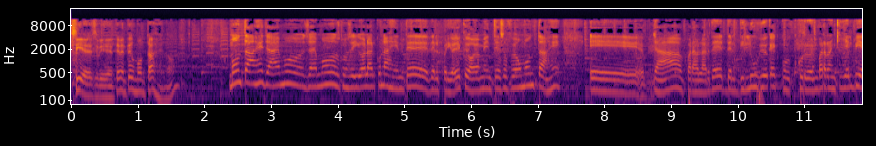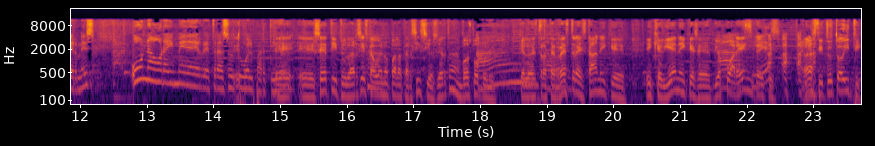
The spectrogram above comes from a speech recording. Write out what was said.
Sí, es, evidentemente es un montaje, ¿no? Montaje, ya hemos, ya hemos conseguido hablar con la gente de- del periódico, y obviamente eso fue un montaje, eh, ya para hablar de- del diluvio que ocurrió en Barranquilla el viernes. Una hora y media de retraso tuvo el partido. Eh, ese titular sí está bueno para Tarcisio, ¿cierto? En Voz Populi. Ah, que los está extraterrestres están y que, y que viene y que se desvió Así 40. y que- es. Al Instituto ITI.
